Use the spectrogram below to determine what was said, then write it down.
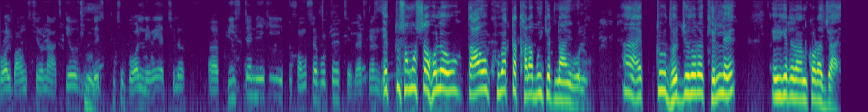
বল বাউন্স ছিল না আজকেও বেশ কিছু বল নেমে যাচ্ছিল। পিচটা নিয়ে কি একটু সমস্যায় পড়তে হচ্ছে ব্যাটসম্যান একটু সমস্যা হলেও তাও খুব একটা খারাপ উইকেট নাই বলব হ্যাঁ একটু ধৈর্য ধরে খেললে এই উইকেটে রান করা যায়।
